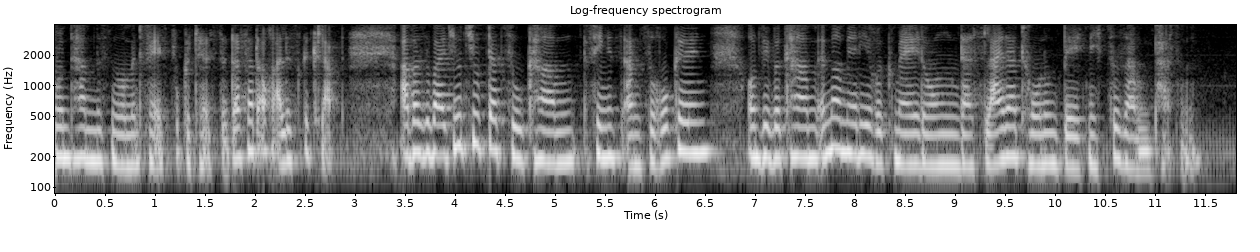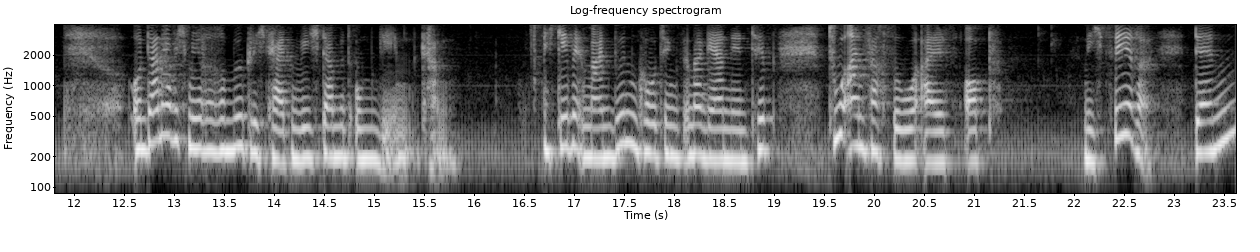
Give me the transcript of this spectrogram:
und haben das nur mit Facebook getestet. Das hat auch alles geklappt. Aber sobald YouTube dazu kam, fing es an zu ruckeln und wir bekamen immer mehr die Rückmeldungen, dass leider Ton und Bild nicht zusammenpassen. Und dann habe ich mehrere Möglichkeiten, wie ich damit umgehen kann. Ich gebe in meinen Bühnencoachings immer gerne den Tipp, tu einfach so, als ob nichts wäre. Denn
